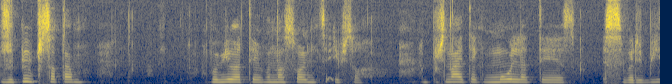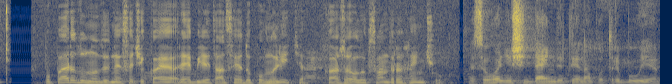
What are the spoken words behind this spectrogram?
вже півчаса там побігати на сонце і все. Починаєте як муляти, свербіти. Попереду на Дениса чекає реабілітація до повноліття, каже Олександр Гринчук. На сьогоднішній день дитина потребує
